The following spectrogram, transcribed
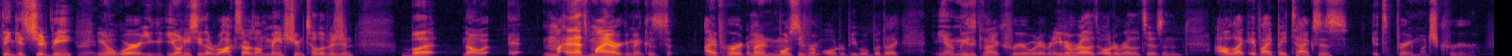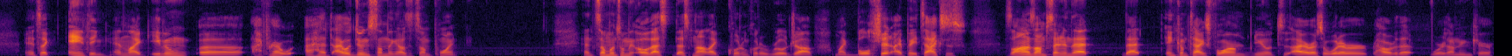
think it should be. Right. You know where you you only see the rock stars on mainstream television, but no, it, my, and that's my argument because I've heard. I mean, mostly from older people, but they're like, you know, music's not a career, or whatever. And even rel- older relatives, and I was like, if I pay taxes, it's very much career. And it's like anything, and like even uh, I forgot. What, I had I was doing something else at some point, and someone told me, "Oh, that's that's not like quote unquote a real job." I'm like, "Bullshit! I pay taxes as long as I'm sending that that income tax form, you know, to IRS or whatever, however that works. I don't even care.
